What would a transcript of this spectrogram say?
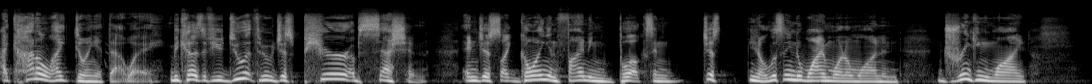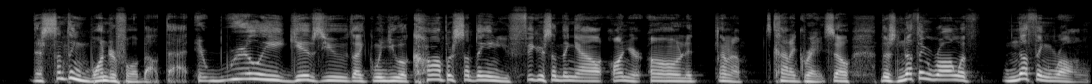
I kind of like doing it that way because if you do it through just pure obsession and just like going and finding books and just, you know, listening to Wine 101 and drinking wine, there's something wonderful about that. It really gives you like when you accomplish something and you figure something out on your own. It, I don't know. It's kind of great. So there's nothing wrong with nothing wrong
